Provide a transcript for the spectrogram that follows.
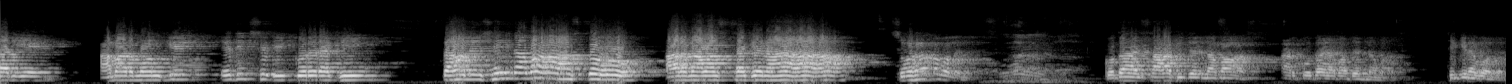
দাঁড়িয়ে আমার মনকে এদিক সেদিক করে রাখি তাহলে সেই নামাজ তো আর নামাজ থাকে না। বলেন। কোথায় সাহাবিদের নামাজ আর কোথায় আমাদের নামাজ? ঠিকই না বলেন?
